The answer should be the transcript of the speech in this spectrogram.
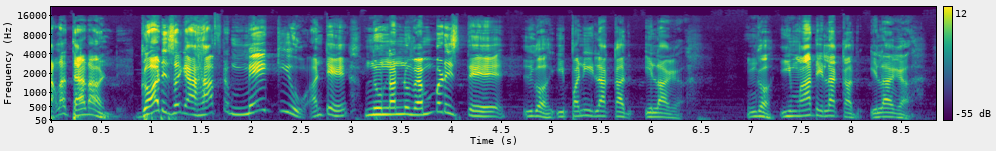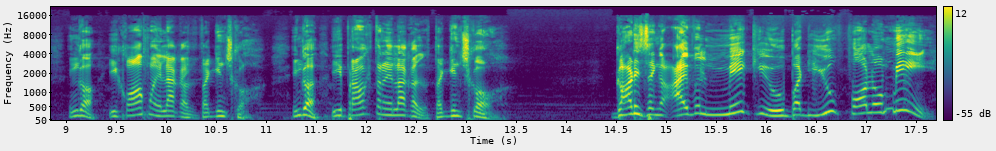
చాలా తేడా అండి. God is I have to make you అంటే నువ్వు నన్ను వెంబడిస్తే ఇదిగో ఈ పని ఇలా కాదు ఇలాగా. ఇంకో ఈ మాట ఇలా కాదు ఇలాగా. ఇంకో ఈ కోపం ఇలా కాదు తగ్గించుకో. ఇంకో ఈ ప్రవక్తన ఇలా కాదు తగ్గించుకో. God is I will make you but you follow me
